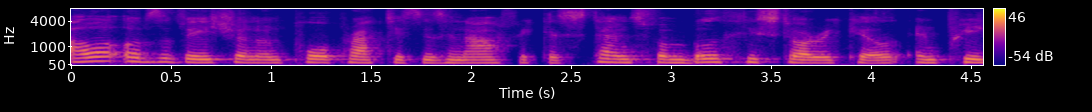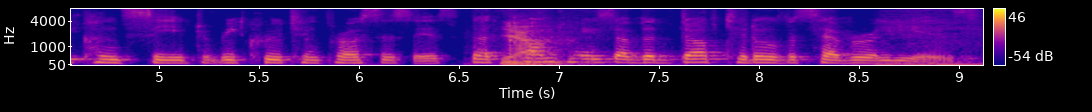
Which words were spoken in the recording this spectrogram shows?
our observation on poor practices in Africa stems from both historical and preconceived recruiting processes that yeah. companies have adopted over several years.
